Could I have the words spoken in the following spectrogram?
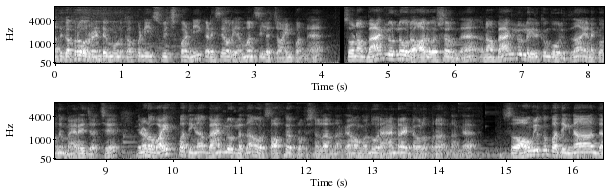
அதுக்கப்புறம் ஒரு ரெண்டு மூணு கம்பெனி ஸ்விட்ச் பண்ணி கடைசியாக ஒரு எம்என்சியில் ஜாயின் பண்ணேன். ஸோ நான் பெங்களூரில் ஒரு ஆறு வருஷம் இருந்தேன். நான் பெங்களூரில் இருக்கும்போது தான் எனக்கு வந்து மேரேஜ் ஆச்சு. என்னோட ஒய்ஃப் பார்த்தீங்கன்னா பெங்களூரில் தான் ஒரு சாஃப்ட்வேர் ப்ரொஃபஷனலாக இருந்தாங்க. அவங்க வந்து ஒரு ஆண்ட்ராய்ட் டெவலப்பராக இருந்தாங்க. ஸோ அவங்களுக்கும் பார்த்தீங்கன்னா இந்த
